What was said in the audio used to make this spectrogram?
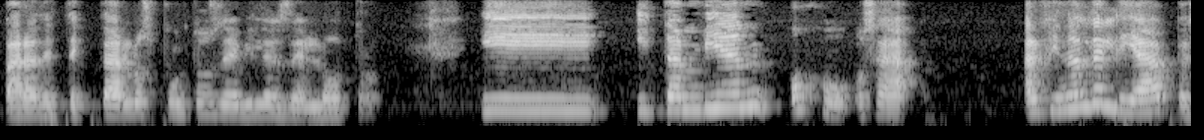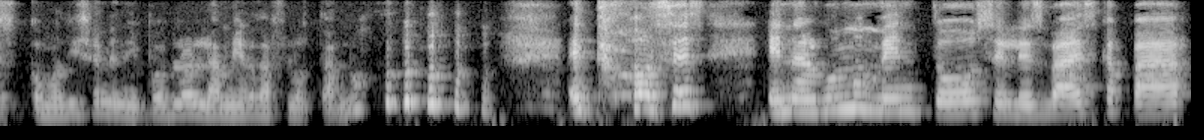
para detectar los puntos débiles del otro. Y, y también, ojo, o sea, al final del día, pues como dicen en mi pueblo, la mierda flota, ¿no? Entonces, en algún momento se les va a escapar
